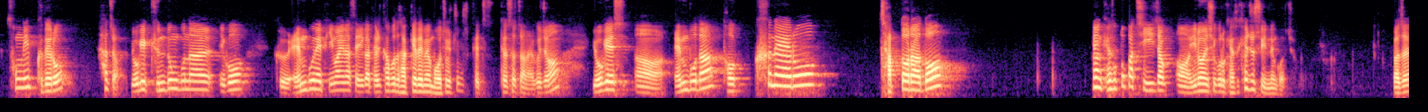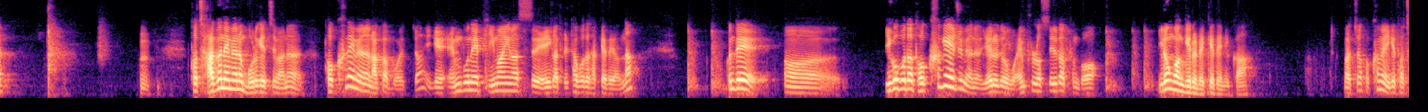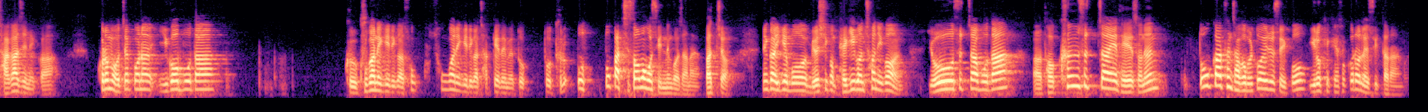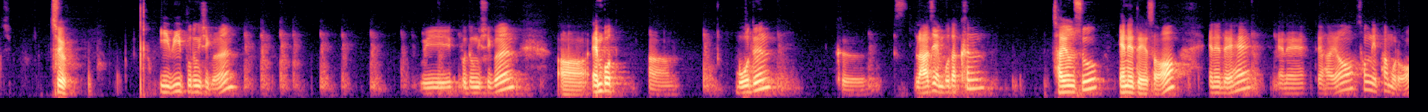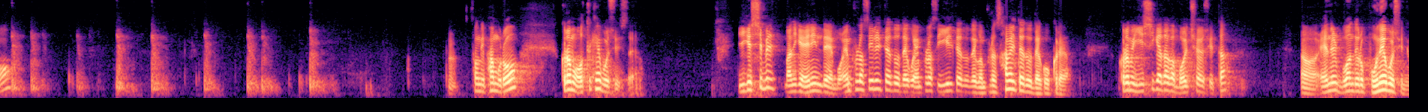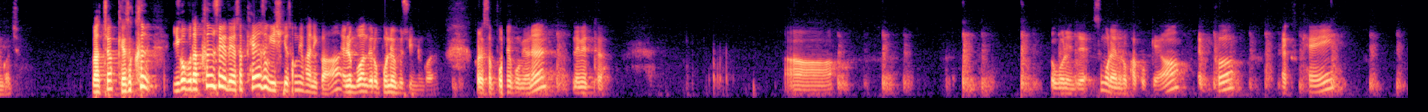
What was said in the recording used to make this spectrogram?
성립 그대로 하죠. 요게 균등 분할이고 그 n분의 b-a가 델타보다 작게 되면 뭐 어쩌고 쭉 됐- 됐었잖아요. 그죠? 요게 시- 어, n보다 더 큰 애로 잡더라도 그냥 계속 똑같이 이 작, 어, 이런 식으로 계속 해줄 수 있는 거죠. 맞아요? 음. 더 작은 애면은 모르겠지만은 더 큰 애면은 아까 뭐였죠? 이게 n분의 b-a가 델타보다 작게 되었나? 근데 어, 이거보다 더 크게 해주면은 예를 들어 뭐 n 플러스 1 같은 거 이런 관계를 맺게 되니까 맞죠? 더 크면 이게 더 작아지니까 그러면 어쨌거나 이거보다 그 구간의 길이가 소, 소구간의 길이가 작게 되면 또, 또, 들- 또 똑같이 써먹을 수 있는 거잖아요. 맞죠? 그러니까 이게 뭐 몇이건 100이건 1000이건 요 숫자보다 어, 더큰 숫자에 대해서는 똑같은 작업을 또 해줄 수 있고 이렇게 계속 끌어낼 수 있다는 거지. 즉, 이 위 부등식은 위 부등식은 어, n보 어, 모든 그 라지 n보다 큰 자연수 n에 대해서 n에 대해 n에 대하여 성립하므로 음, 성립하므로 그러면 어떻게 볼 수 있어요? 이게 11 만약에 n인데 뭐 n 플러스 1일 때도 되고 n 플러스 2일 때도 되고 n 플러스 3일 때도 되고 그래요. 그러면 이 식에다가 뭘 취할 수 있다? 어, n을 무한대로 보내볼 수 있는 거죠. 맞죠? 계속 큰 이거보다 큰 수에 대해서 계속 이 식이 성립하니까 n을 무한대로 보내볼 수 있는 거예요. 그래서 보내보면은 리미트 어, 요걸 이제 스몰 n으로 바꿀게요. f xk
